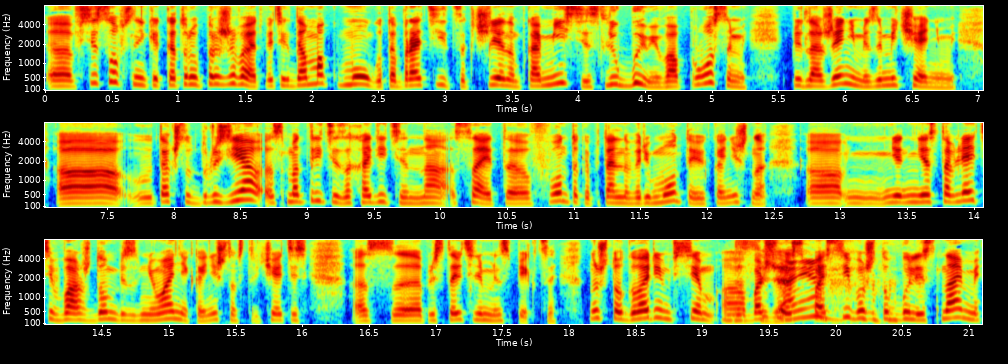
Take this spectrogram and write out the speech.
Э, все собственники, которые проживают в этих домах, могут обратиться к членам комиссии с любыми вопросами, предложениями, замечаниями. А, так что, друзья, смотрите, заходите на сайт э, фонда капитального ремонта и, конечно, а, не оставляйте ваш дом без внимания, конечно, встречайтесь э, с представителями инспекции. Ну что, говорим всем До большое свидания. спасибо, что были с нами.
